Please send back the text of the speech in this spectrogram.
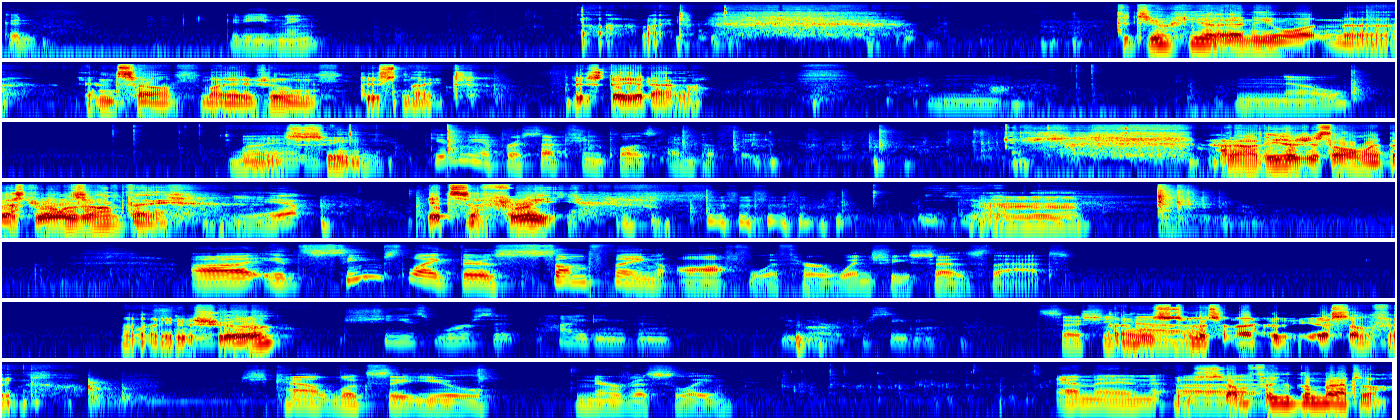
Good. Good evening. Ah, right. Did you hear anyone uh, enter my room this night? This day, rather. No. I Um, see. Give me a perception plus empathy. Ah, these are just all my best rolls, aren't they? Yep. It's a free. Hmm. Uh, it seems like there's something off with her when she says that. Are you sure? She's worse at hiding than you are at perceiving. So she I kind was certain I could hear something. she kind of looks at you nervously, and then uh, something the matter?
